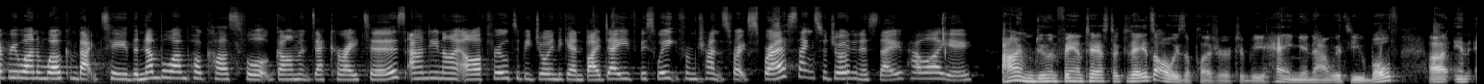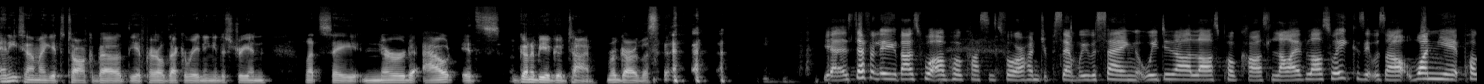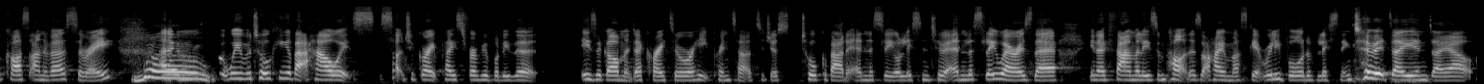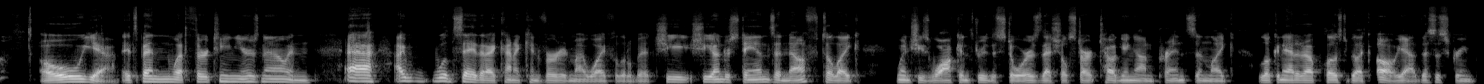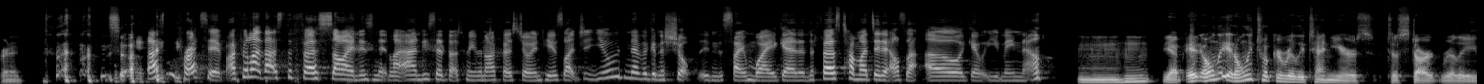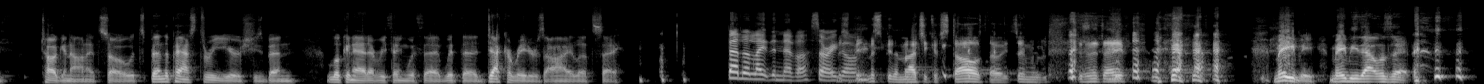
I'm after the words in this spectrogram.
Everyone, and welcome back to the number one podcast for garment decorators. Andy and I are thrilled to be joined again by Dave this week from Transfer Express. Thanks for joining us, Dave. How are you? I'm doing fantastic today. It's always a pleasure to be hanging out with you both. Uh, and anytime I get to talk about the apparel decorating industry and let's say nerd out, it's going to be a good time, regardless. Yeah, it's definitely that's what our podcast is for 100%. We were saying we did our last podcast live last week because it was our one year podcast anniversary. Um, but we were talking about how it's such a great place for everybody that is a garment decorator or a heat printer to just talk about it endlessly or listen to it endlessly whereas their you know families and partners at home must get really bored of listening to it day in day out Oh yeah, it's been what 13 years now, and uh, I would say that I kind of converted my wife a little bit. She she understands enough to like when she's walking through the stores that she'll start tugging on prints and like looking at it up close to be like, oh yeah, this is screen printed. so. That's impressive. I feel like that's the first sign, isn't it? Like Andy said that to me when I first joined. He was like, "You're never going to shop in the same way again." And the first time I did it, I was like, "Oh, I get what you mean now." Mm-hmm. Yep. It only it only took her really 10 years to start really tugging on it. So it's been the past three years she's been looking at everything with the with the decorator's eye, let's say. Better late than never. Sorry, must go be, on. Must be the magic of Stahls', though, isn't it, Dave? maybe, maybe that was it.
